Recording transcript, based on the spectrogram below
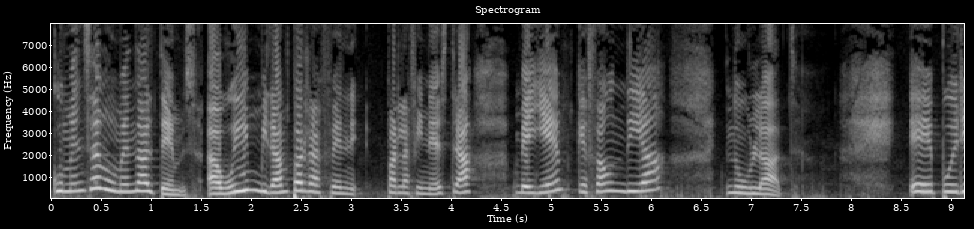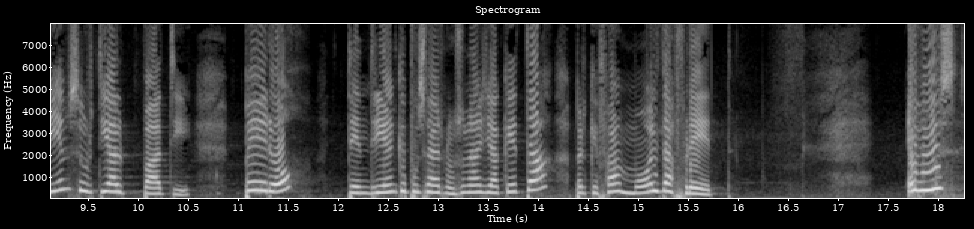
Comença el moment del temps. Avui, mirant per la, fene per la finestra, veiem que fa un dia nublat. Eh, podríem sortir al pati, però tindríem que posar-nos una jaqueta perquè fa molt de fred. He vist...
